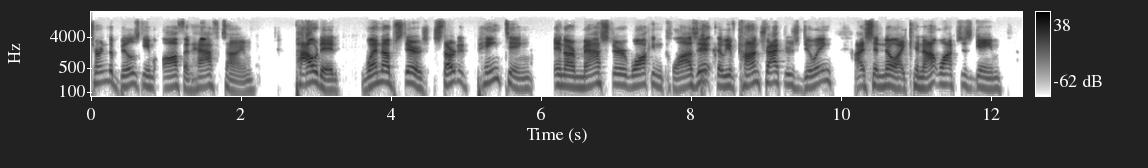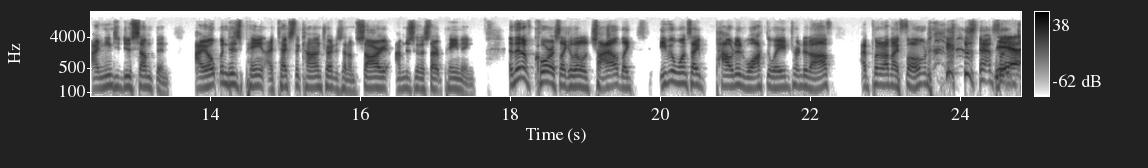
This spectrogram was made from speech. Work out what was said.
turned the Bills game off at halftime, pouted, went upstairs, started painting in our master walk-in closet that we have contractors doing. I said, "No, I cannot watch this game. I need to do something." I opened his paint. I texted the contractor and said, "I'm sorry. I'm just going to start painting." And then of course, like a little child, like even once I pouted, walked away and turned it off, I put it on my phone because that's like, yeah,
